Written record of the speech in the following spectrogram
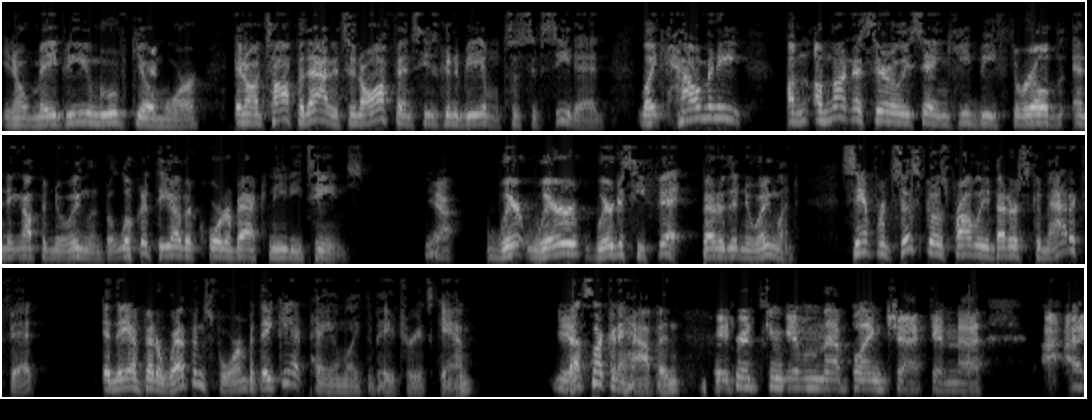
You know, maybe you move Gilmore. And on top of that, it's an offense he's going to be able to succeed in. Like how many, I'm, I'm not necessarily saying he'd be thrilled ending up in New England, but look at the other quarterback needy teams. Yeah. Where, where, where does he fit better than New England? San Francisco is probably a better schematic fit and they have better weapons for him, but they can't pay him like the Patriots can. Yeah. That's not going to happen. Patriots can give him that blank check and, uh, I,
